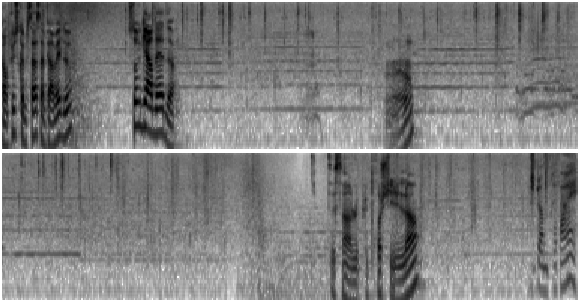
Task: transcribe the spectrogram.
Et en plus comme ça, ça me permet de sauvegarder. C'est ça, le plus proche il est là. Je dois me préparer.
